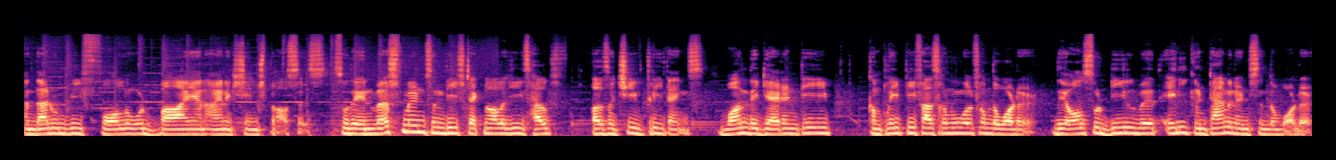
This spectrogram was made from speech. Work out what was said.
and that would be followed by an ion exchange process. So the investments in these technologies help us achieve three things. One, they guarantee complete PFAS removal from the water. They also deal with any contaminants in the water.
